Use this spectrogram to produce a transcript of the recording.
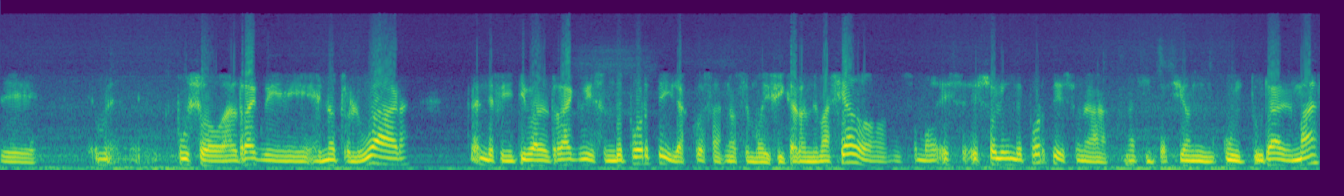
este, puso al rugby en otro lugar, en definitiva el rugby es un deporte y las cosas no se modificaron demasiado, Somos, es, es solo un deporte, es una, una situación cultural más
